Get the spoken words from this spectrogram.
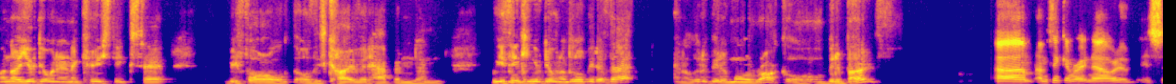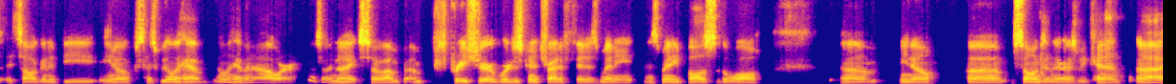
I know you were doing an acoustic set before all, all this COVID happened, and were you thinking of doing a little bit of that and a little bit of more rock or, or a bit of both? Um, I'm thinking right now it's it's all going to be you know since we only have we only have an hour a night, so I'm I'm pretty sure we're just going to try to fit as many as many balls to the wall, um, you know, uh, songs in there as we can. Uh,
